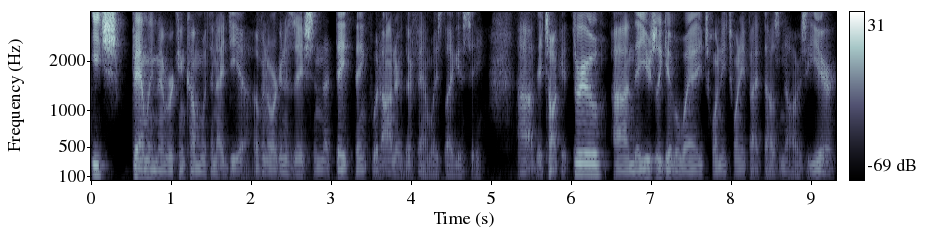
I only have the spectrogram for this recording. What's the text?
each family member can come with an idea of an organization that they think would honor their family's legacy. Uh, they talk it through. Um, they usually give away twenty, twenty-five thousand dollars a year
